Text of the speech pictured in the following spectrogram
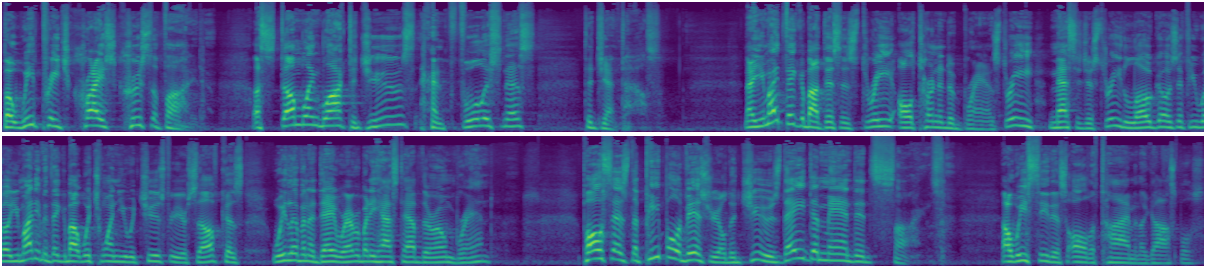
but we preach Christ crucified, a stumbling block to Jews and foolishness to Gentiles. Now, you might think about this as three alternative brands, three messages, three logos, if you will. You might even think about which one you would choose for yourself because we live in a day where everybody has to have their own brand. Paul says the people of Israel, the Jews, they demanded signs. We see this all the time in the Gospels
